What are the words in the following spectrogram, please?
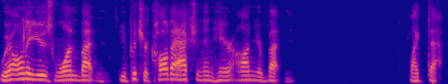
we only use one button. You put your call to action in here on your button, like that.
